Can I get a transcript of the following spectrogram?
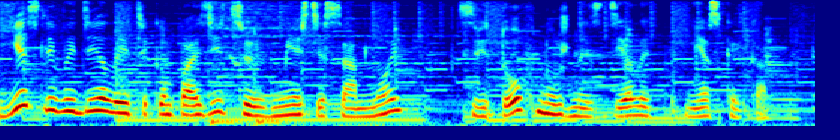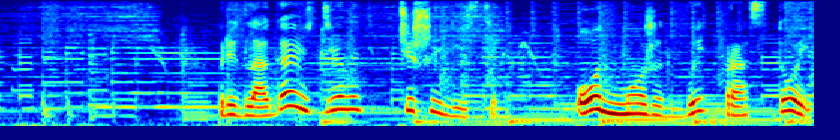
Если вы делаете композицию вместе со мной, цветов нужно сделать несколько. Предлагаю сделать чашелистик. Он может быть простой,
